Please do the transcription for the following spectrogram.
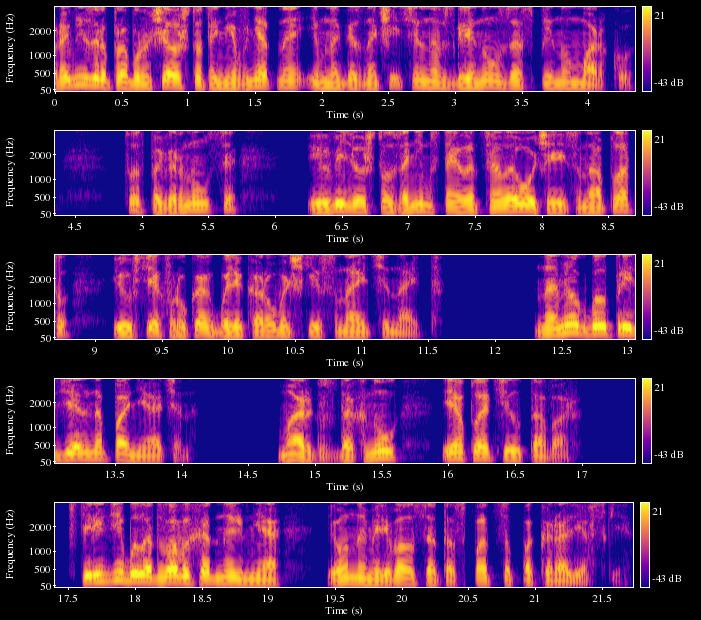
Провизор пробурчал что-то невнятное и многозначительно взглянул за спину Марку. Тот повернулся и увидел, что за ним стояла целая очередь на оплату, и у всех в руках были коробочки с Найти Найт. Намек был предельно понятен. Марк вздохнул и оплатил товар. Впереди было два выходных дня, и он намеревался отоспаться по-королевски.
